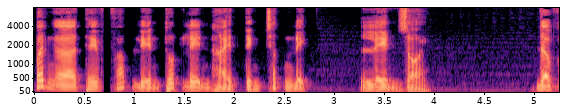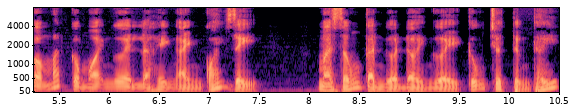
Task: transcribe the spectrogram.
Bất ngờ thầy Pháp liền thốt lên hai tiếng chắc nịch. Lên rồi. Đập vào mắt của mọi người là hình ảnh quái dị, mà sống cả nửa đời người cũng chưa từng thấy.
